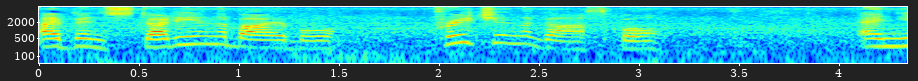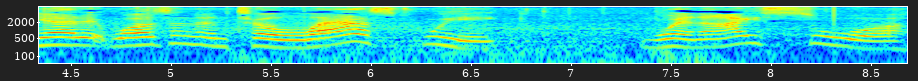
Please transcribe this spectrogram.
I've been studying the Bible, preaching the gospel, and yet it wasn't until last week when I saw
